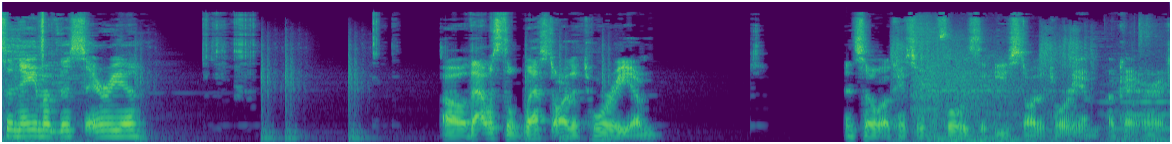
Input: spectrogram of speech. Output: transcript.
What's the name of this area? Oh, that was the West Auditorium. And so, okay, so before was the East Auditorium. Okay, alright.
